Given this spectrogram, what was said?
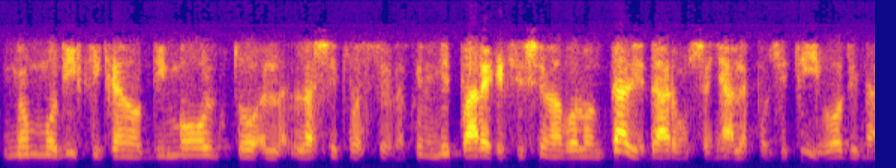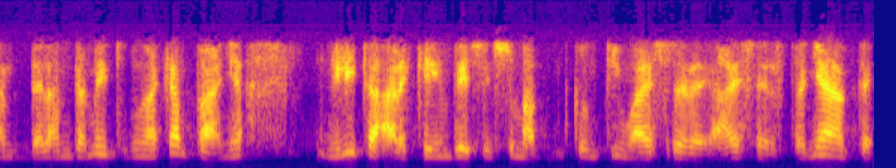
non modificano di molto la situazione. Quindi mi pare che ci sia una volontà di dare un segnale positivo dell'andamento di una campagna militare che invece insomma, continua a essere, a essere, stagnante,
